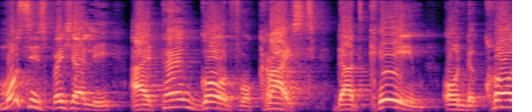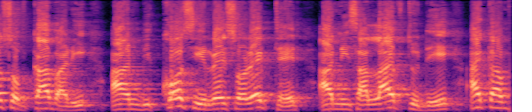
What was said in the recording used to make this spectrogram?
most especially, I thank God for Christ that came on the cross of Calvary, and because he resurrected and is alive today, I can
